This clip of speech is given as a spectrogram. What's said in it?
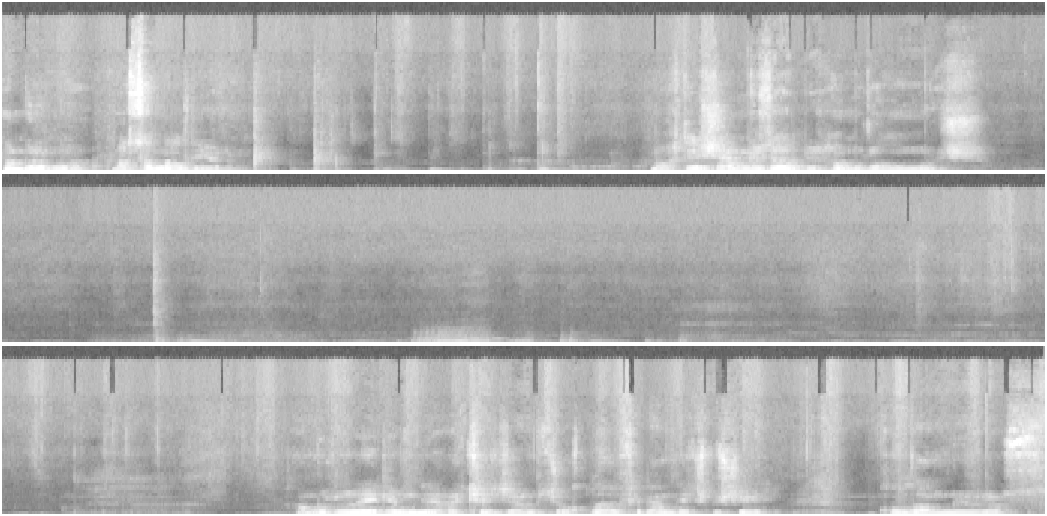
Hamurumu masama alıyorum. Muhteşem güzel bir hamur olmuş. Hamuru elimle açacağım. Hiç oklava falan hiçbir şey kullanmıyoruz.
